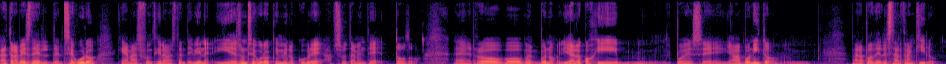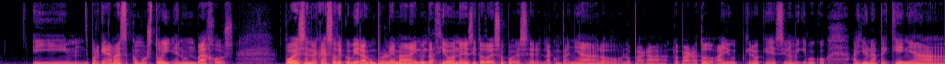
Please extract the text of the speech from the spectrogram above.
a través del, del seguro, que además funciona bastante bien, y es un seguro que me lo cubre absolutamente todo. Eh, robo, bu- bueno, ya lo cogí pues eh, ya bonito para poder estar tranquilo. Y porque además como estoy en un bajos, pues en el caso de que hubiera algún problema, inundaciones y todo eso, pues eh, la compañía lo, lo paga lo paga todo. Hay creo que si no me equivoco hay una pequeña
